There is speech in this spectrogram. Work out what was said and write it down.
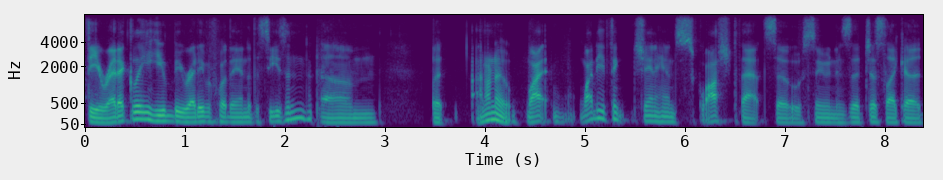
theoretically he would be ready before the end of the season. Um, but I don't know why. Why do you think Shanahan squashed that so soon? Is it just like a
